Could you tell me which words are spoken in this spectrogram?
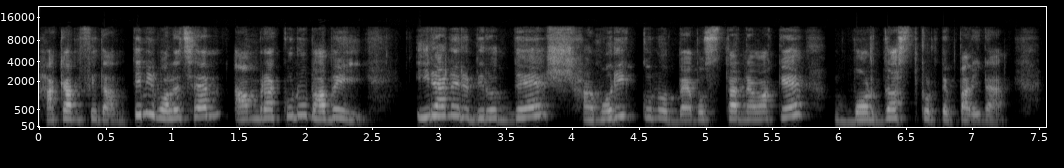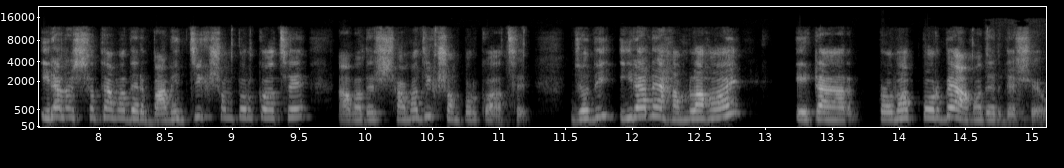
হাকান ফিদান। তিনি বলেছেন, আমরা কোনোভাবেই ইরানের বিরুদ্ধে সামরিক কোনো ব্যবস্থা নেওয়াকে বরদাস্ত করতে পারি না। ইরানের সাথে আমাদের বাণিজ্যিক সম্পর্ক আছে, আমাদের সামাজিক সম্পর্ক আছে। যদি ইরানে হামলা হয় এটার প্রভাব পড়বে আমাদের দেশেও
